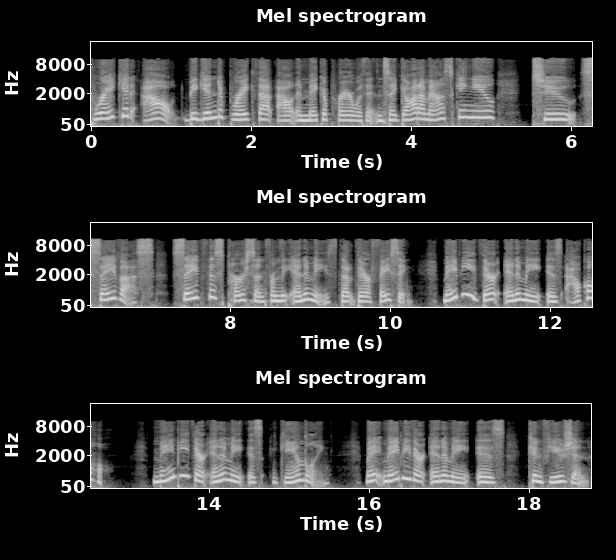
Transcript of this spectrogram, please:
break it out. Begin to break that out and make a prayer with it and say, God, I'm asking you to save us. Save this person from the enemies that they're facing. Maybe their enemy is alcohol. Maybe their enemy is gambling. Maybe their enemy is confusion.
